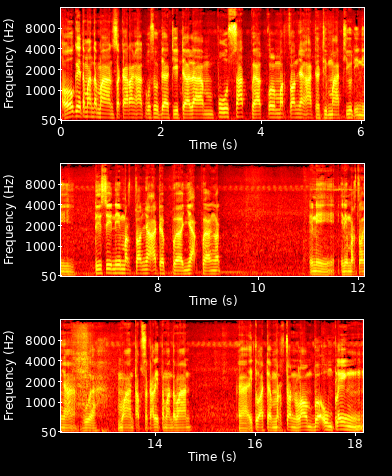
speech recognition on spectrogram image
Oke teman-teman, sekarang aku sudah di dalam pusat bakul mercon yang ada di Madiun ini. Di sini merconnya ada banyak banget. Ini, ini merconnya. Wah, mantap sekali teman-teman. Nah, itu ada mercon lombok umpling.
